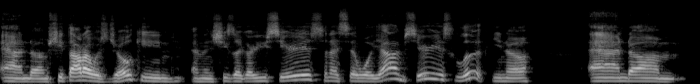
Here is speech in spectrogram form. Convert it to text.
And um, she thought I was joking. And then she's like, Are you serious? And I said, Well, yeah, I'm serious. Look, you know. And um,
